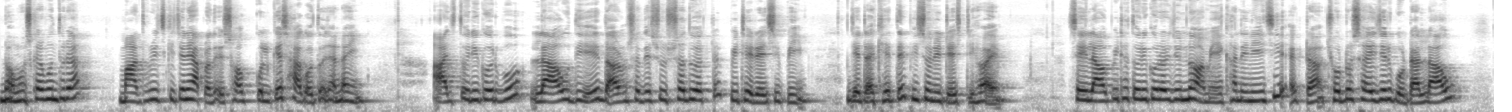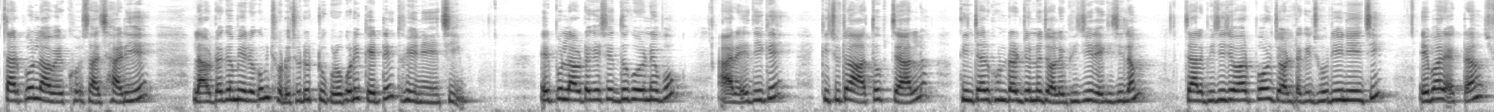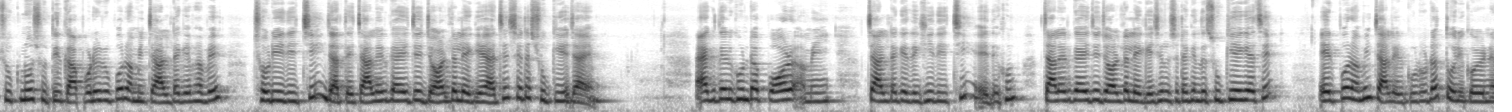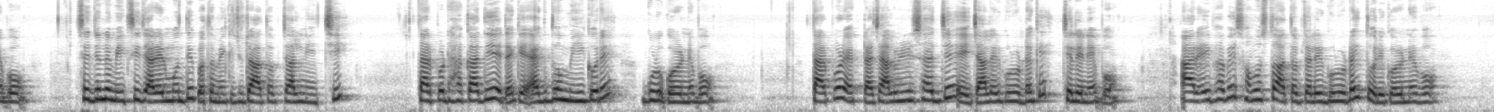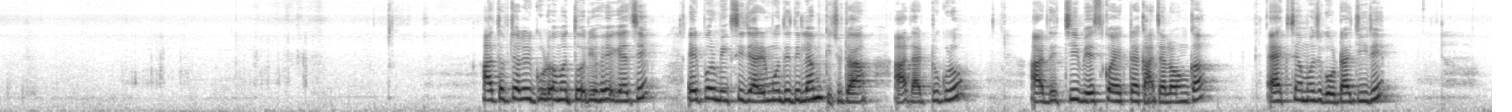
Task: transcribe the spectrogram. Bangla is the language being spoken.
নমস্কার বন্ধুরা, মাধুরীজ কিচেনে আপনাদের সকলকে স্বাগত জানাই। আজ তৈরি করব লাউ দিয়ে দারুণ স্বাদের সুস্বাদু একটা পিঠের রেসিপি যেটা খেতে ভীষণই টেস্টি হয়। সেই লাউ পিঠা তৈরি করার জন্য আমি এখানে নিয়েছি একটা ছোট সাইজের গোটা লাউ, তারপর লাউয়ের খোসা ছাড়িয়ে লাউটাকে আমি এরকম ছোট ছোট টুকরো করে কেটে ধুয়ে নিয়েছি। এরপর লাউটাকে সেদ্ধ করে নেব, আর এদিকে কিছুটা আতপ চাল, তিন চার ঘণ্টার জন্য জলে ভিজিয়ে রেখেছিলাম। চাল ভিজে যাওয়ার পর জলটাকে ঝরিয়ে নিয়েছি। এবার একটা শুকনো সুতির কাপড়ের উপর আমি চালটাকে এভাবে ছড়িয়ে দিচ্ছি যাতে চালের গায়ে যে জলটা লেগে আছে সেটা শুকিয়ে যায়। এক দেড় ঘণ্টা পর আমি চালটাকে দেখিয়ে দিচ্ছি। এই দেখুন, চালের গায়ে যে জলটা লেগেছিল সেটা কিন্তু শুকিয়ে গেছে। এরপর আমি চালের গুঁড়োটা তৈরি করে নেব। সেজন্য মিক্সি জারের মধ্যে প্রথমে কিছুটা আতপ চাল নিচ্ছি। তারপর ঢাকা দিয়ে এটাকে একদম মিহি করে গুঁড়ো করে নেব। তারপর একটা চালুনির সাহায্যে এই চালের গুঁড়োটাকে চেলে নেব। আর এইভাবে সমস্ত আতপ চালের গুঁড়োটাই তৈরি করে নেব। আতপ চালের গুঁড়ো আমার তৈরি হয়ে গেছে। এরপর মিক্সি জারের মধ্যে দিলাম কিছুটা আদার টুকরো। আর দিচ্ছি বেশ কয়েকটা কাঁচা লঙ্কা, এক চামচ গোটা জিরে,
